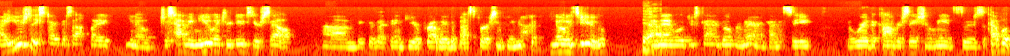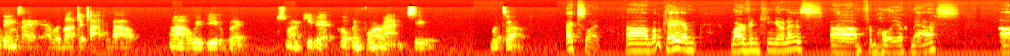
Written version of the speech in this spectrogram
I usually start this off by, you know, just having you introduce yourself um, because I think you're probably the best person who knows you. Yeah. And then we'll just kind of go from there and kind of see where the conversation leads. So there's a couple of things I, I would love to talk about uh, with you, but just want to keep it open format and see what's up. Excellent. Um, okay, I'm Marvin Quinones uh, from Holyoke, Mass. Uh,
